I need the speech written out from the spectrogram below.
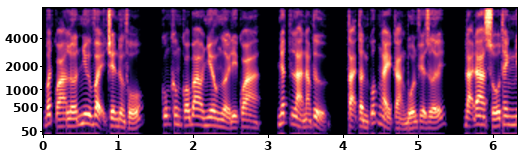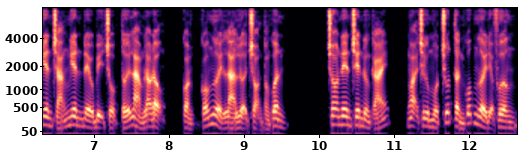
Bất quá lớn như vậy trên đường phố, cũng không có bao nhiêu người đi qua, nhất là nam tử, tại tần quốc ngày càng bốn phía dưới, đại đa số thanh niên tráng niên đều bị trộm tới làm lao động còn có người là lựa chọn toàn quân. Cho nên trên đường cái, ngoại trừ một chút tần quốc người địa phương,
